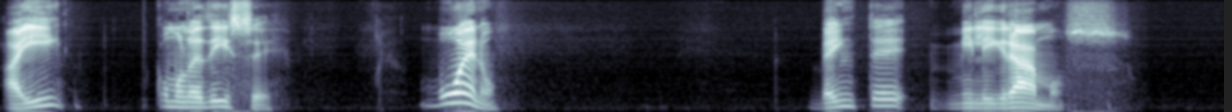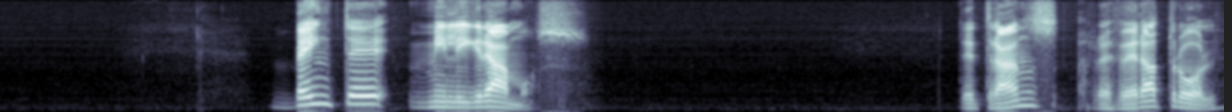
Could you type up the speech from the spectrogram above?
ahí, como le dice, bueno, 20 miligramos. 20 miligramos de transresveratrol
